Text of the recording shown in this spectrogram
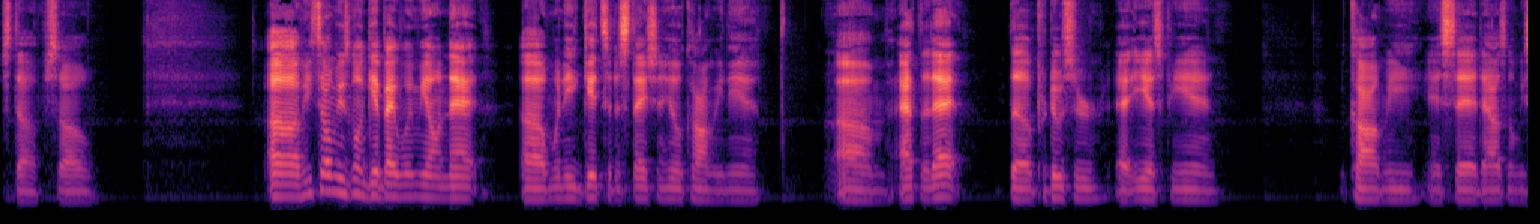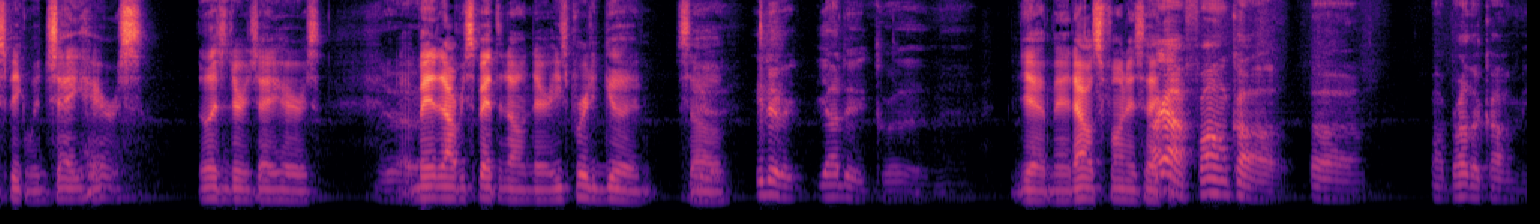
stuff. So, uh, he told me he's gonna get back with me on that. Uh, when he get to the station, he'll call me then. Um, after that, the producer at ESPN called me and said that I was gonna be speaking with Jay Harris, the legendary Jay Harris Yeah. a man that I respected on there. He's pretty good. So Yeah. He did it. Y'all did good, man. yeah, man, that was fun as heck. I got a phone call. Uh, my brother called me.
